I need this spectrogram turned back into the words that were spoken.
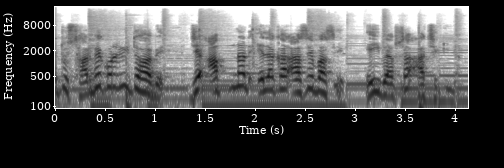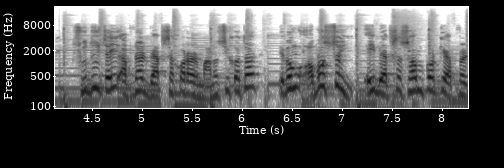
একটু সার্ভে করে নিতে হবে যে আপনার এলাকার আশেপাশে এই ব্যবসা আছে কিনা। শুধু চাই আপনার ব্যবসা করার মানসিকতা এবং অবশ্যই এই ব্যবসা সম্পর্কে আপনার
